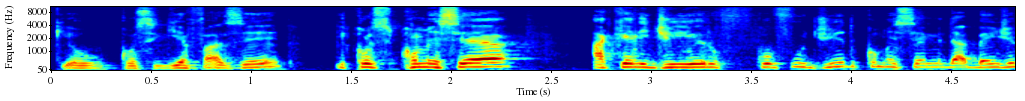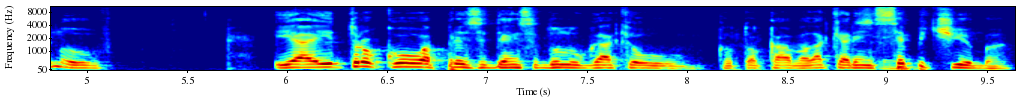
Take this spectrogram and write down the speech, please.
que eu conseguia fazer, e comecei a. Aquele dinheiro ficou fudido, comecei a me dar bem de novo. E aí trocou a presidência do lugar que eu, que eu tocava lá, que era em Sim. Sepitiba.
